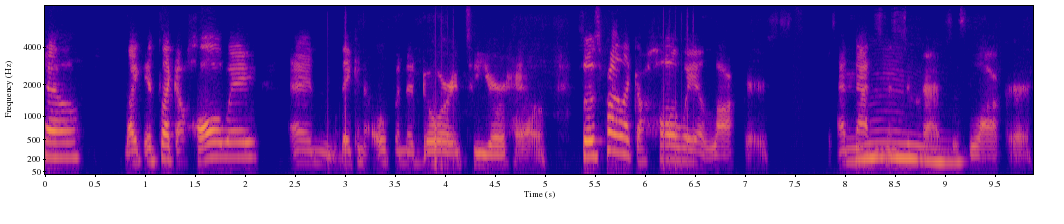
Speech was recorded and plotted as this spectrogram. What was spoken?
hell. Like it's like a hallway, and they can open a door into your hell. So it's probably like a hallway of lockers, and that's mm. Mr. Krabs' locker.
